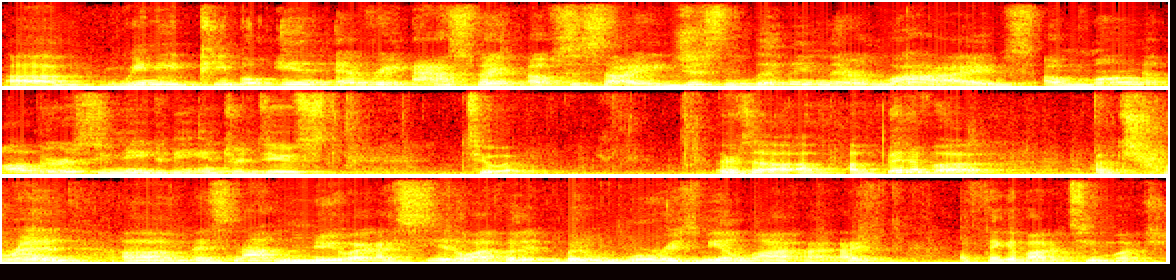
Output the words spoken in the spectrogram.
um, we need people in every aspect of society just living their lives among others who need to be introduced to it. There's a, a, a bit of a, a trend, um, it's not new, I, I, see it a lot, but it, but it worries me a lot. I, I, I think about it too much.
